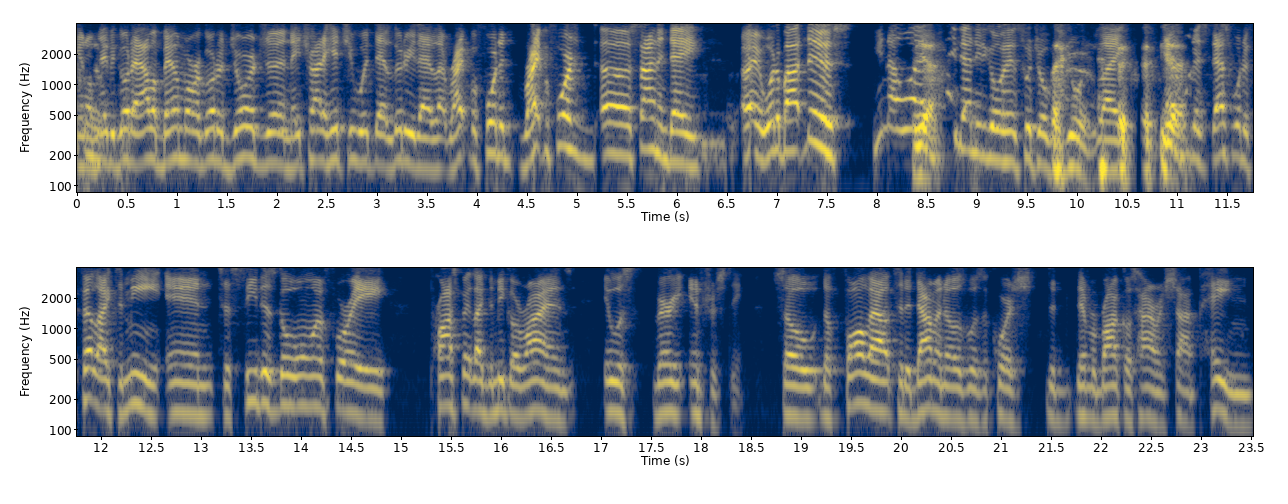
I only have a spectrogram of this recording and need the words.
you know, maybe go to Alabama or go to Georgia, and they try to hit you with that literally that like right before the right before uh signing day. Hey, what about this? You know what? Yeah. Maybe I need to go ahead and switch over to Georgia. Like yeah. that's what it's that's what it felt like to me. And to see this go on for a prospect like DeMeco Ryan's, it was very interesting. So the fallout to the dominoes was, of course, the Denver Broncos hiring Sean Payton.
